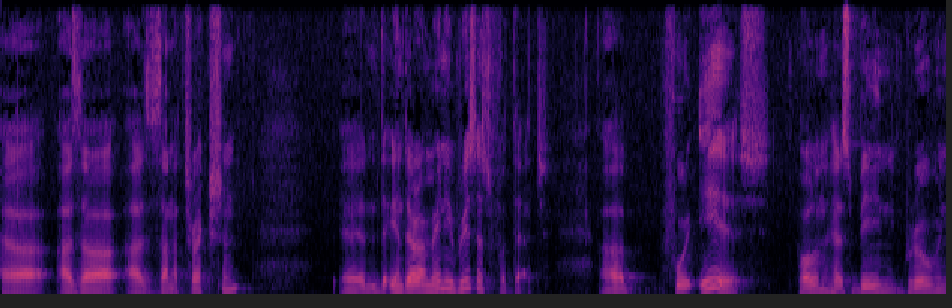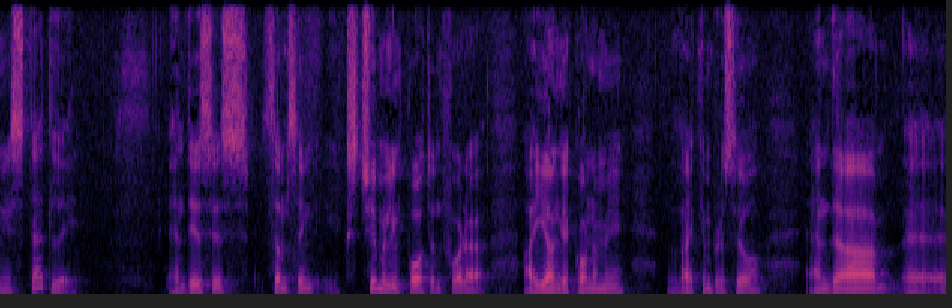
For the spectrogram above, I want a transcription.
uh, as, a, as an attraction, and, and, there are many reasons for that. Uh, for years, Poland has been growing steadily, and this is something extremely important for a a young economy like in Brazil, and uh, uh,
